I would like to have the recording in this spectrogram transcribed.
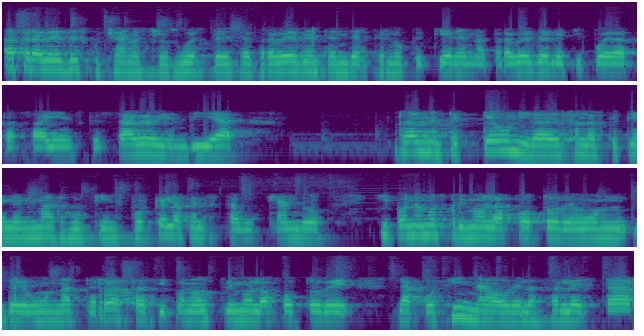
a través de escuchar a nuestros huéspedes, a través de entender qué es lo que quieren, a través del equipo de Data Science que sabe hoy en día realmente qué unidades son las que tienen más bookings, por qué la gente está buqueando, si ponemos primero la foto de, un, de una terraza, si ponemos primero la foto de la cocina o de la sala de estar,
